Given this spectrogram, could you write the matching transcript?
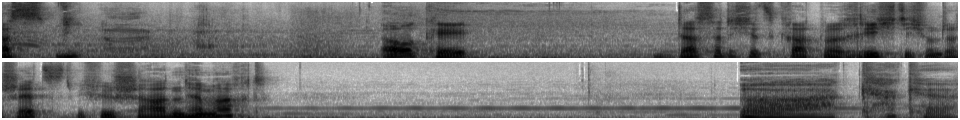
Was? Wie? Okay. Das hatte ich jetzt gerade mal richtig unterschätzt, wie viel Schaden der macht. Ah, oh, Kacke.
